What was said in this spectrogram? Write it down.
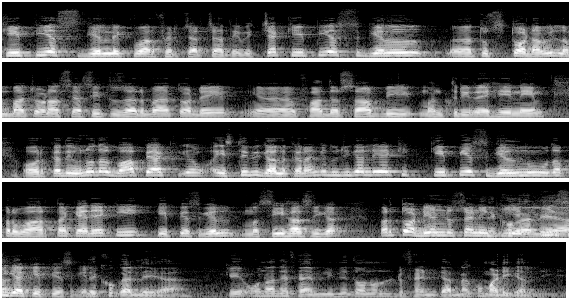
ਕੇਪੀਐਸ ਗਿੱਲ ਇੱਕ ਵਾਰ ਫਿਰ ਚਰਚਾ ਦੇ ਵਿੱਚ ਹੈ। ਕੇਪੀਐਸ ਗਿੱਲ ਤੁਸੀਂ ਤੁਹਾਡਾ ਵੀ ਲੰਬਾ ਚੌੜਾ ਸਿਆਸੀ ਤਜਰਬਾ ਹੈ ਤੁਹਾਡੇ ਫਾਦਰ ਸਾਹਿਬ ਵੀ ਮੰਤਰੀ ਰਹੇ ਨੇ ਔਰ ਕਦੇ ਉਹਨਾਂ ਦਾ ਵਾਹ ਪਿਆ ਇਸ ਤੇ ਵੀ ਗੱਲ ਕਰਾਂਗੇ। ਦੂਜੀ ਗੱਲ ਇਹ ਹੈ ਕਿ ਕੇਪੀਐਸ ਗਿੱਲ ਨੂੰ ਉਹਦਾ ਪਰਿਵਾਰ ਤਾਂ ਕਹਿ ਰਿਹਾ ਕਿ ਕੇਪੀਐਸ ਗਿੱਲ ਮਸੀਹਾ ਸੀਗਾ ਪਰ ਤੁਹਾਡੀ ਅੰਡਰਸਟੈਂਡਿੰਗ ਕੀ ਹੈ? ਕੀ ਸੀਗਾ ਕੇਪੀਐਸ ਗਿੱਲ? ਦੇਖੋ ਗੱਲ ਇਹ ਆ ਕਿ ਉਹਨਾਂ ਦੇ ਫੈਮਿਲੀ ਨੇ ਤਾਂ ਉਹਨਾਂ ਨੂੰ ਡਿਫੈਂਡ ਕਰਨਾ ਕੋਈ ਮਾੜੀ ਗੱਲ ਨਹੀਂ ਗੀ।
